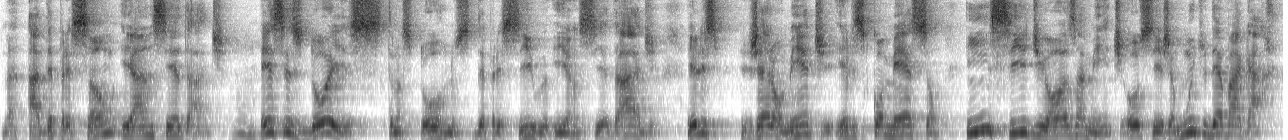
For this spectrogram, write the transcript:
Né? A depressão e a ansiedade. Hum. Esses dois transtornos, depressivo e ansiedade, eles geralmente eles começam insidiosamente, ou seja, muito devagar.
